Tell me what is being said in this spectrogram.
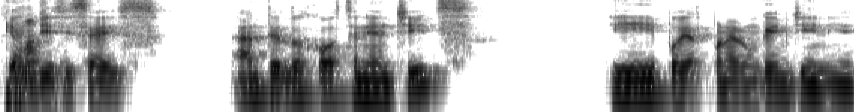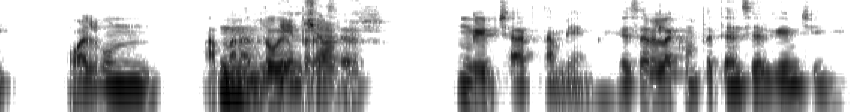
¿Qué el más? 16. Antes los juegos tenían cheats y podías poner un Game Genie o algún aparato Mm, Game para Shark. hacer un Game Shark también. güey. Esa era la competencia del Game Genie.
